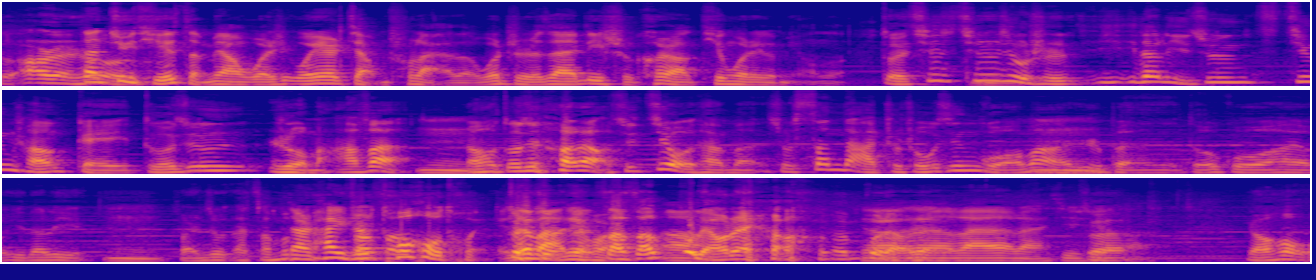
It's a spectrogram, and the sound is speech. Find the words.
就二战时，但具体怎么样，我我也是讲不出来的，我只是在历史课上听过这个名字。对，其实其实就是意意大利军经常给德军惹麻烦，嗯然后德军后来要去救他们，就三大轴心国嘛，嗯日本、德国还有意大利，嗯，反正就哎，咱们但是他一直拖后腿，对吧？那会儿咱咱不聊啊这个，咱不聊这个。来来来，继续啊。然后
